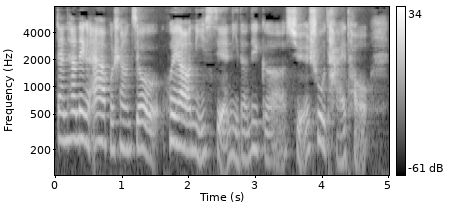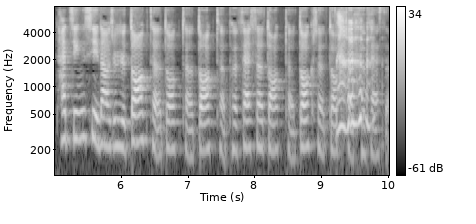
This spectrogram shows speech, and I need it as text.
但它那个 app 上就会要你写你的那个学术抬头，它精细到就是 doctor doctor doctor professor doctor doctor doctor professor，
